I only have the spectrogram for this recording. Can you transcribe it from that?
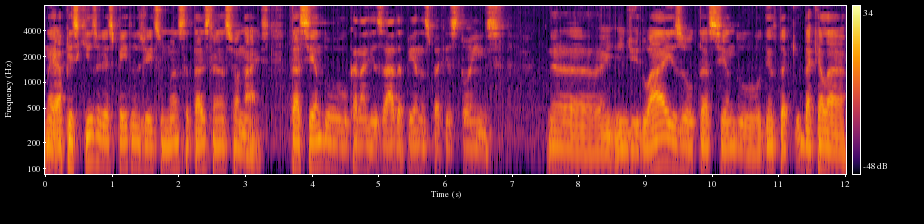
né, a pesquisa a respeito dos direitos humanos tratados internacionais está sendo canalizada apenas para questões uh, individuais ou está sendo dentro da, daquela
